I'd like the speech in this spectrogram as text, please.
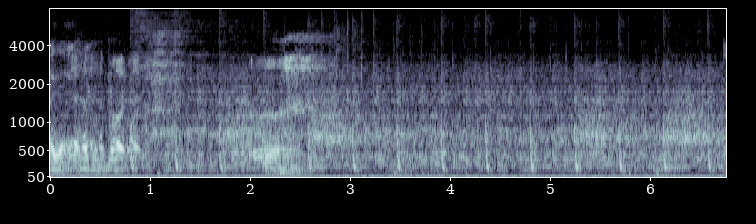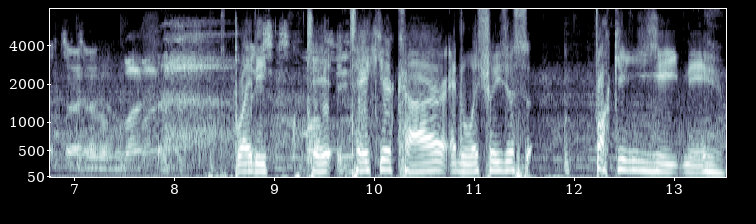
I gotta have a butt. That's alright, I have a butt. Blady, ta take your car and literally just fucking yeet me.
